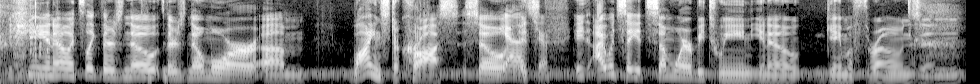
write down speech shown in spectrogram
you know, it's like there's no there's no more um, lines to cross. So Yeah, that's it's, true. It, I would say it's somewhere between you know Game of Thrones and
